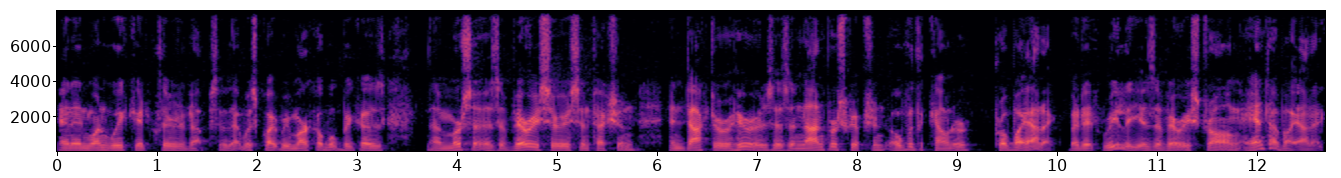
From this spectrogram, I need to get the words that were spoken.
and in one week it cleared it up. So that was quite remarkable because uh, MRSA is a very serious infection, and Dr. Ohhira's is a non prescription, over the counter probiotic, but it really is a very strong antibiotic.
